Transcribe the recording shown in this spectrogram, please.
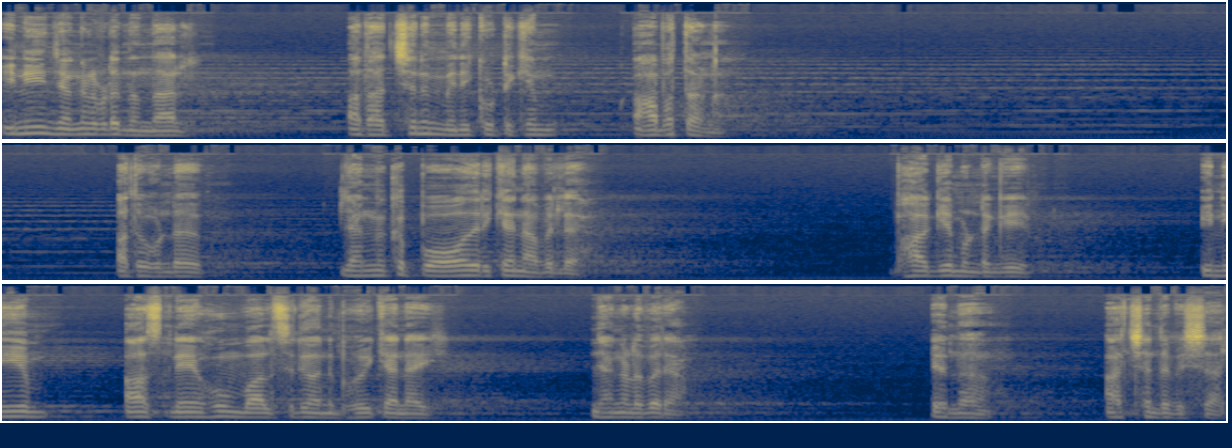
ഇനിയും ഞങ്ങളിവിടെ നിന്നാൽ അത് അച്ഛനും മിനിക്കുട്ടിക്കും ആപത്താണ്. അതുകൊണ്ട് ഞങ്ങൾക്ക് പോവാതിരിക്കാനാവില്ല. ഭാഗ്യമുണ്ടെങ്കിൽ ഇനിയും ആ സ്നേഹവും വാത്സല്യവും അനുഭവിക്കാനായി ഞങ്ങൾ വരാം എന്ന് അച്ഛന്റെ വിശാൽ.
